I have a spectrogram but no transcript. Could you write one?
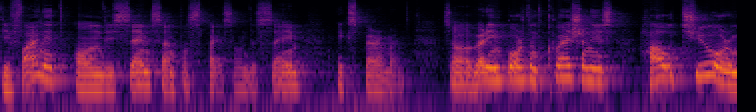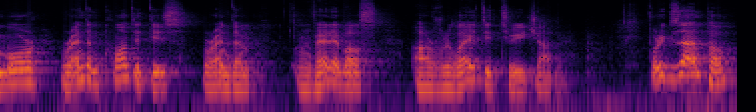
Define it on the same sample space, on the same experiment. So a very important question is how two or more random quantities, random variables, are related to each other. For example,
